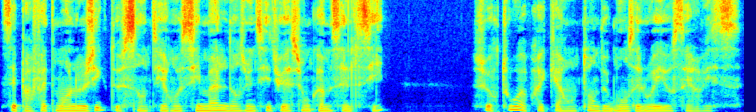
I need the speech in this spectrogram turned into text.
c'est parfaitement logique de se sentir aussi mal dans une situation comme celle-ci, surtout après 40 ans de bons et loyaux services.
